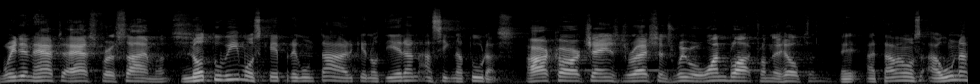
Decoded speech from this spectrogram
We didn't have to ask for assignments. No tuvimos que preguntar que nos dieran asignaturas. Our car changed directions. We were one block from the Hilton. Eh, estábamos a una,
